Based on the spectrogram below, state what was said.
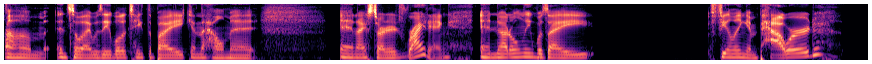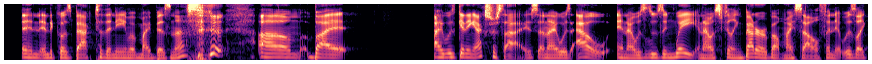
Um, and so I was able to take the bike and the helmet and I started riding. And not only was I feeling empowered and, and it goes back to the name of my business. um, but I was getting exercise and I was out and I was losing weight and I was feeling better about myself. And it was like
